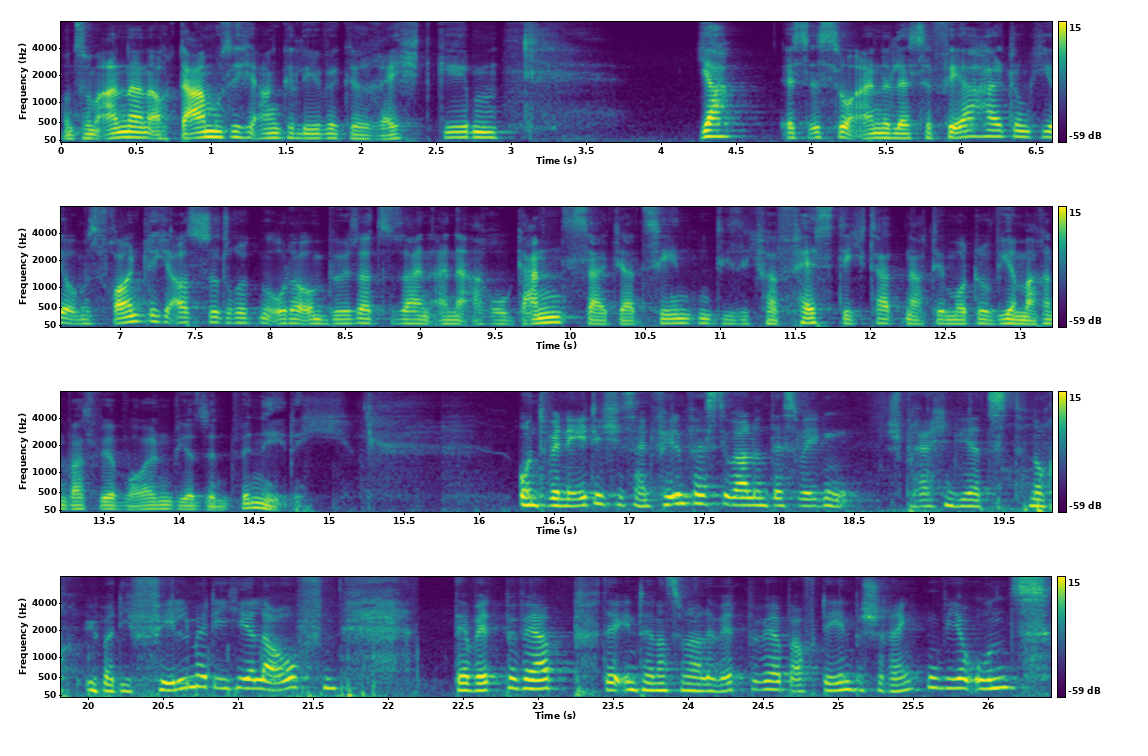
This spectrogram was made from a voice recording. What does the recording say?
Und zum anderen, auch da muss ich Anke Lewicke recht geben. Ja, es ist so eine Laissez-faire-Haltung hier, um es freundlich auszudrücken oder um böser zu sein, eine Arroganz seit Jahrzehnten, die sich verfestigt hat nach dem Motto, wir machen, was wir wollen, wir sind Venedig. Und Venedig ist ein Filmfestival und deswegen sprechen wir jetzt noch über die Filme, die hier laufen. Der Wettbewerb, der internationale Wettbewerb, auf den beschränken wir uns,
